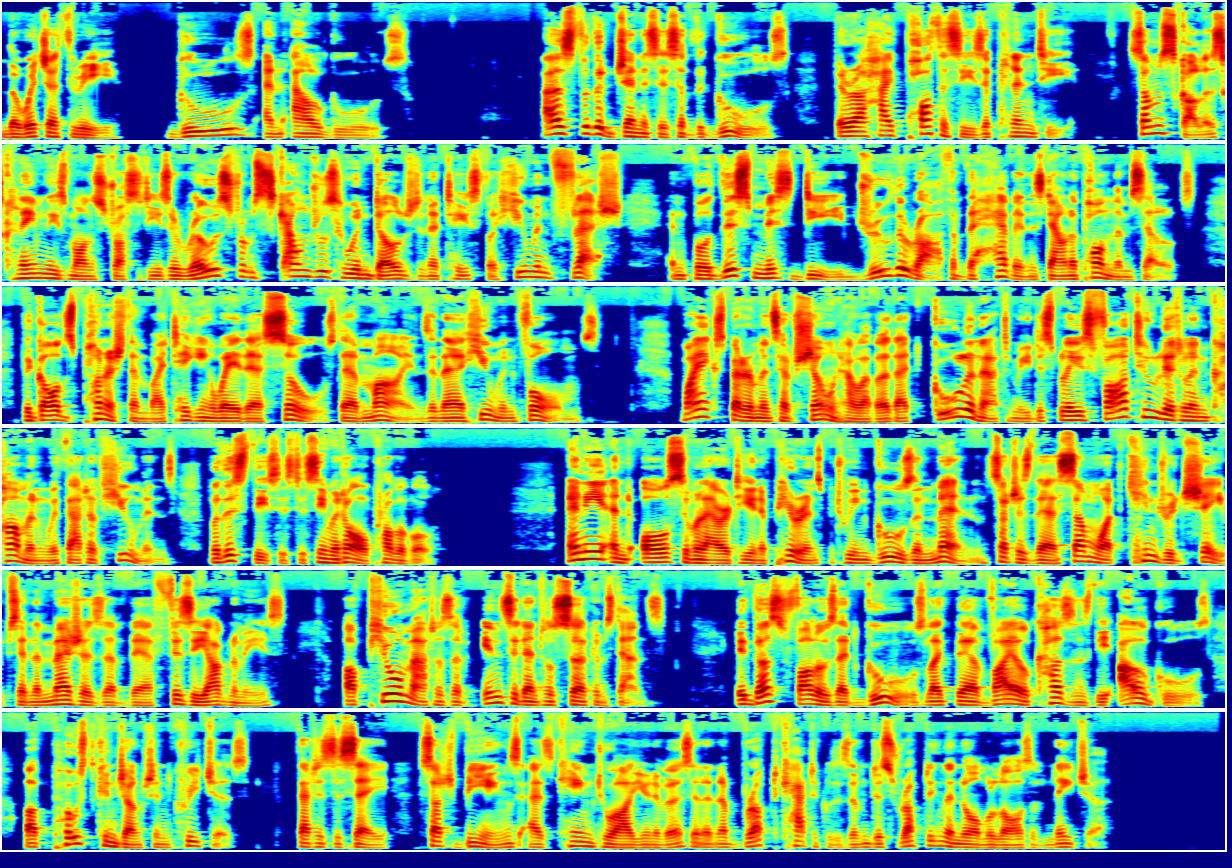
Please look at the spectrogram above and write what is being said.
The Witcher 3 Ghouls and Alghouls. As for the genesis of the ghouls, there are hypotheses aplenty. Some scholars claim these monstrosities arose from scoundrels who indulged in a taste for human flesh, and for this misdeed drew the wrath of the heavens down upon themselves. The gods punished them by taking away their souls, their minds, and their human forms. My experiments have shown, however, that ghoul anatomy displays far too little in common with that of humans for this thesis to seem at all probable. Any and all similarity in appearance between ghouls and men, such as their somewhat kindred shapes and the measures of their physiognomies, are pure matters of incidental circumstance. It thus follows that ghouls, like their vile cousins the alghouls, are post conjunction creatures. That is to say, such beings as came to our universe in an abrupt cataclysm disrupting the normal laws of nature.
